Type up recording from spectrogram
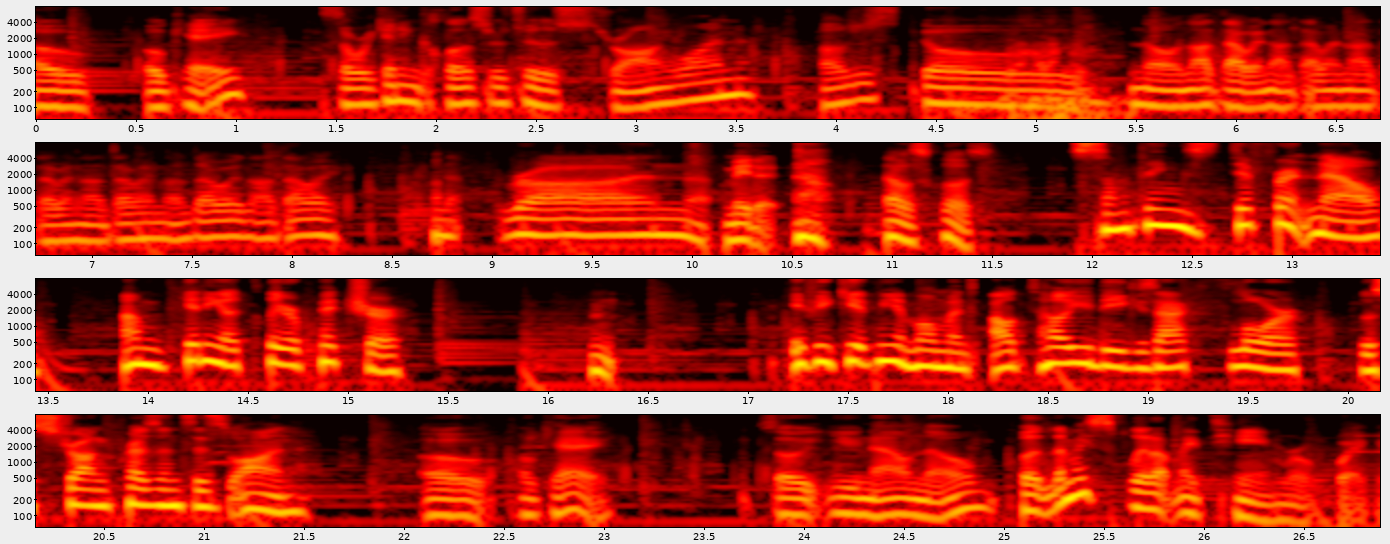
Oh, okay. So we're getting closer to the strong one. I'll just go... No, not that way, not that way, not that way, not that way, not that way, not that way. Run. Made it. That was close. Something's different now. I'm getting a clear picture. Hmm. If you give me a moment, I'll tell you the exact floor the strong presence is on. Oh, okay. So you now know? But let me split up my team real quick.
